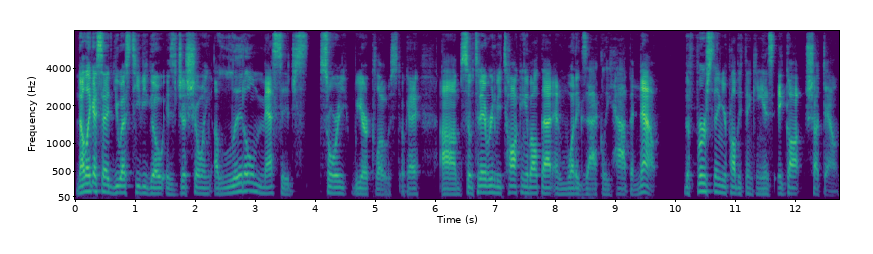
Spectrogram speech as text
Now, like I said, US TV Go is just showing a little message sorry, we are closed. Okay. Um, so today we're going to be talking about that and what exactly happened. Now, the first thing you're probably thinking is it got shut down.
